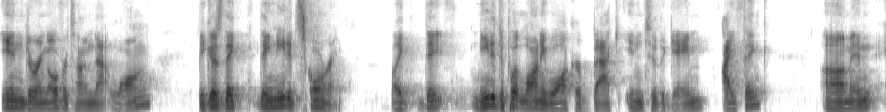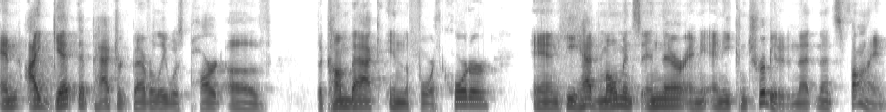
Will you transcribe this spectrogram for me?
in during overtime that long because they they needed scoring. Like they needed to put Lonnie Walker back into the game, I think. Um, and and I get that Patrick Beverley was part of the comeback in the fourth quarter, and he had moments in there, and and he contributed, and that that's fine.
